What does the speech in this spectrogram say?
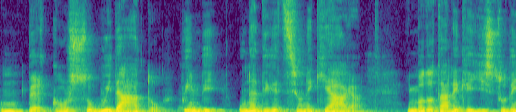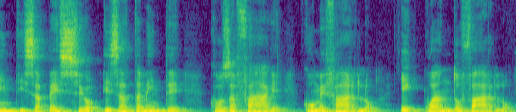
un percorso guidato, quindi una direzione chiara, in modo tale che gli studenti sapessero esattamente cosa fare, come farlo e quando farlo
